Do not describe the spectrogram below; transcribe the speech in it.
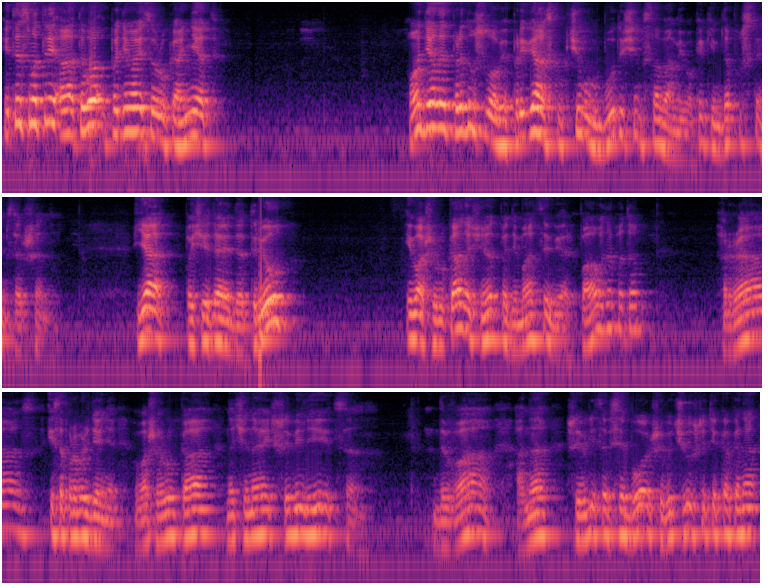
И ты смотри, а от того поднимается рука. Нет. Он делает предусловие, привязку к чему? К будущим словам его. Каким? Да пустым совершенно. Я посчитаю до трех, и ваша рука начнет подниматься вверх. Пауза потом. Раз. И сопровождение. Ваша рука начинает шевелиться. Два. Она шевелится все больше. Вы чувствуете, как она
